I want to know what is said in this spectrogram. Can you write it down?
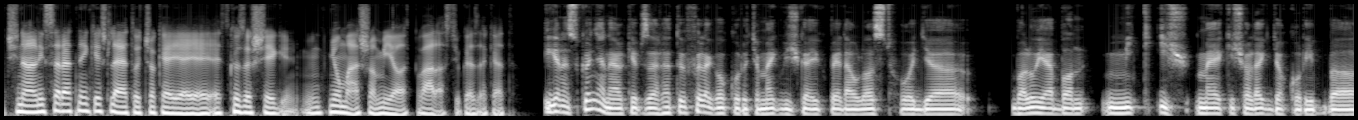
csinálni szeretnénk, és lehet, hogy csak egy, egy, egy közösségünk nyomása miatt választjuk ezeket. Igen, ez könnyen elképzelhető, főleg akkor, hogyha megvizsgáljuk például azt, hogy valójában mik is, melyek is a leggyakoribb uh,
